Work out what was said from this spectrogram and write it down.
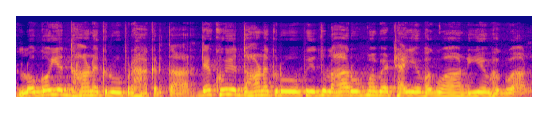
लोगो, ये धानक रूप रहा करतार। देखो, ये धानक रूप, ये दुल्हा रूप में बैठा ये भगवान ये भगवान।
